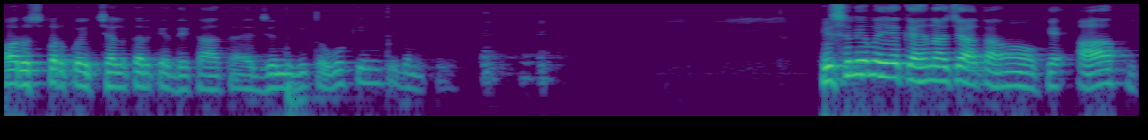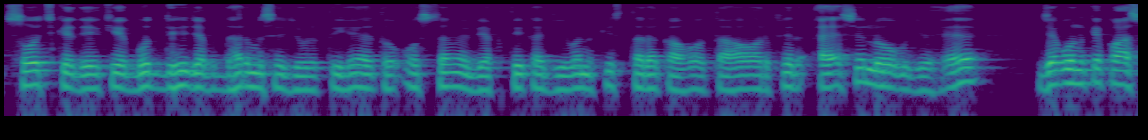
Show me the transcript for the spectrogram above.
और उस पर कोई चल करके दिखाता है, ज़िंदगी तो वो कीमती बनती है। इसलिए मैं ये कहना चाहता हूँ कि आप सोच के देखिए, बुद्धि जब धर्म से जुड़ती है तो उस समय व्यक्ति का जीवन किस तरह का होता है और फिर ऐसे लोग जो है, जब उनके पास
